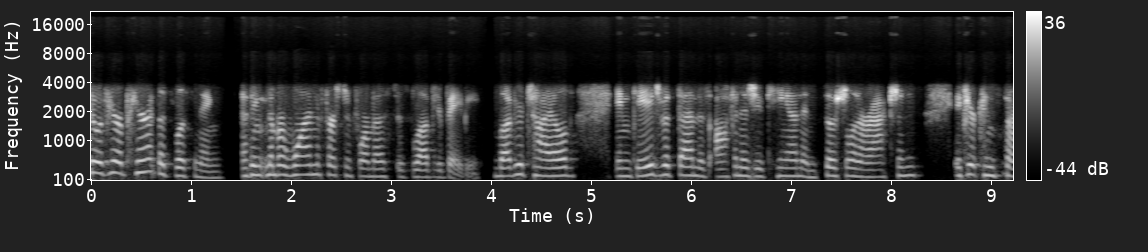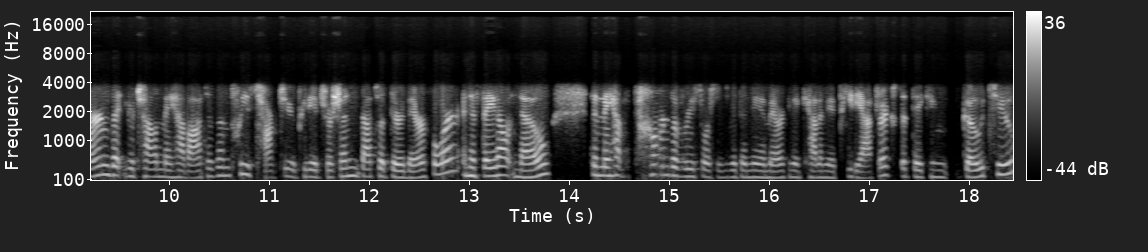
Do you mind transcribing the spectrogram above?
So if you're a parent that's listening, I think number one, first and foremost, is love your baby. Love your child. Engage with them as often as you can in social interactions. If you're concerned that your child may have autism, please talk to your pediatrician. That's what they're there for. And if they don't know, then they have tons of resources within the American Academy of Pediatrics that they can go to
